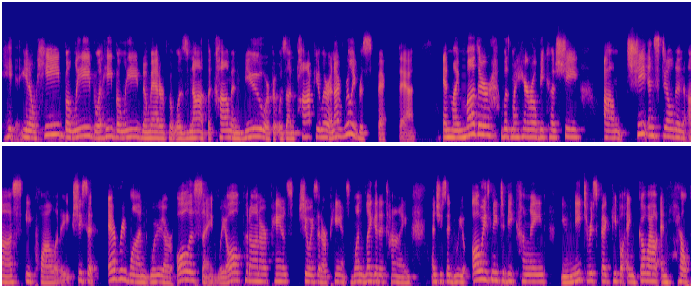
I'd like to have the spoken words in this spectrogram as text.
he you know he believed what he believed no matter if it was not the common view or if it was unpopular and i really respect that. And my mother was my hero because she um, she instilled in us equality. She said everyone we are all the same. We all put on our pants. She always said our pants one leg at a time. And she said we always need to be kind you need to respect people and go out and help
